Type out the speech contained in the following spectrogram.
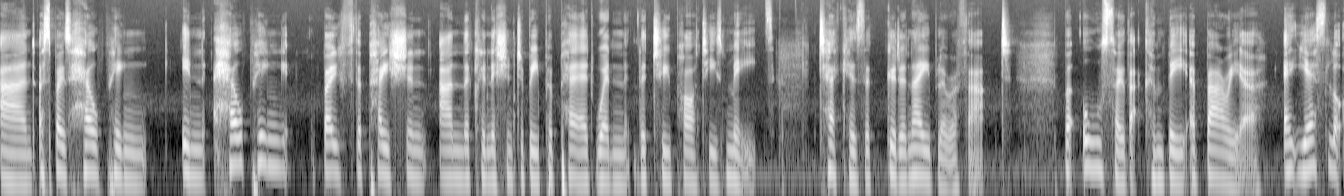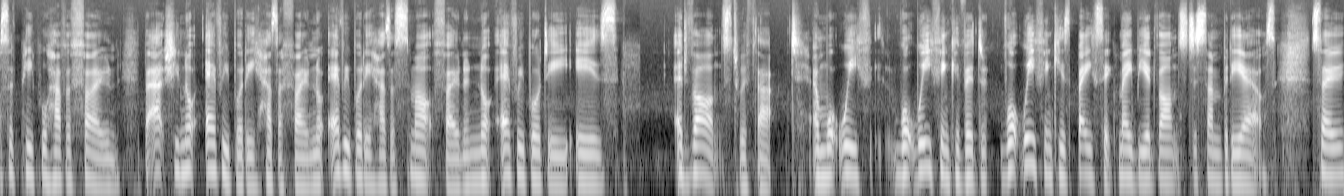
and I suppose helping in helping both the patient and the clinician to be prepared when the two parties meet. Tech is a good enabler of that. But also, that can be a barrier. Eh, yes, lots of people have a phone, but actually, not everybody has a phone. Not everybody has a smartphone, and not everybody is advanced with that and what we what we think of it what we think is basic may be advanced to somebody else so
